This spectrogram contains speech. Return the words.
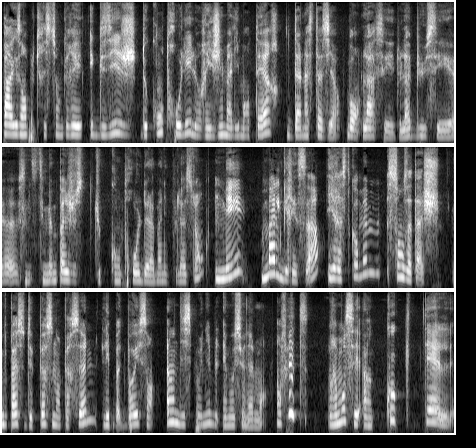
Par exemple, Christian Grey exige de contrôler le régime alimentaire d'Anastasia. Bon, là, c'est de l'abus, c'est euh, c'est même pas juste du contrôle de la manipulation, mais malgré ça, ils restent quand même sans attache. Ils passent de personne en personne, les bad boys sont indisponibles émotionnellement. En fait, vraiment c'est un cocktail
